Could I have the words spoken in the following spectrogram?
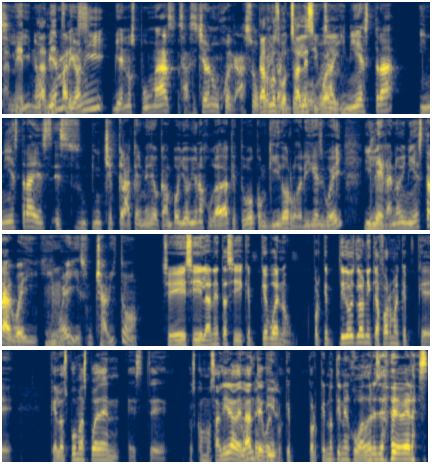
La sí, net- no, la bien Netflix. Marioni, bien los Pumas, o sea, se echaron un juegazo. güey, Carlos tanto- González O sea, igual. Iniestra, Iniestra es, es un pinche crack en el medio campo. Yo vi una jugada que tuvo con Guido Rodríguez, güey, y le ganó Iniestra, güey. Y, güey, es un chavito. Sí, sí, la neta sí, qué, qué bueno. Porque, digo, es la única forma que, que, que los Pumas pueden, este, pues como salir adelante, güey, porque. Porque no tienen jugadores ya de veras.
